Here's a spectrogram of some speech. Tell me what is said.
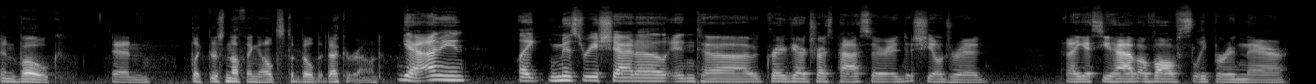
invoke, and like there's nothing else to build a deck around. Yeah, I mean, like Misery Shadow into Graveyard Trespasser into Sheoldred, and I guess you have Evolve Sleeper in there.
